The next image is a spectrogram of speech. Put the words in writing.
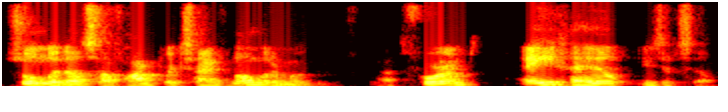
zonder dat ze afhankelijk zijn van andere modules. Het vormt één geheel in zichzelf.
